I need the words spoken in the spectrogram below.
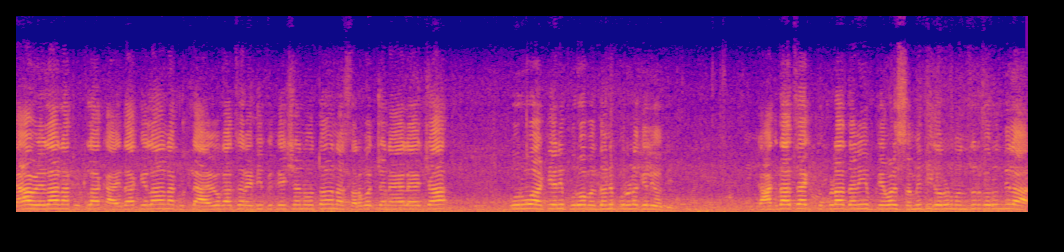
त्यावेळेला ना कुठला कायदा केला ना कुठल्या आयोगाचं रेटिफिकेशन होतं ना सर्वोच्च न्यायालयाच्या पूर्व अटी आणि पूर्वबंधने पूर्ण केली होती. कागदाचा एक तुकडा त्यांनी केवळ समिती करून मंजूर करून दिला.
